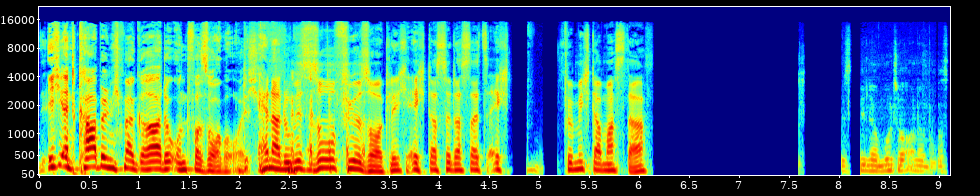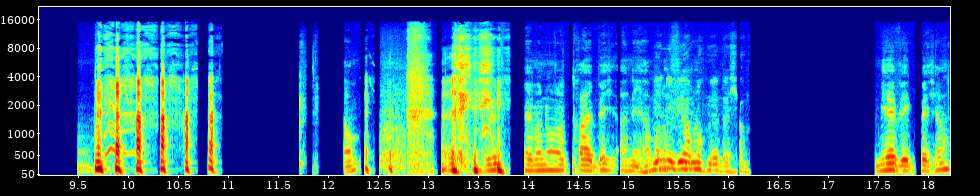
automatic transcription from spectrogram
ich entkabel mich mal gerade und versorge euch. Henna, du bist so fürsorglich, echt, dass du das jetzt echt für mich da machst da. Bist wie der Mutter ohne Brust. Wenn wir nur noch drei Becher. Ach nee, haben wir noch, viele? noch mehr Becher. Mehrwegbecher.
